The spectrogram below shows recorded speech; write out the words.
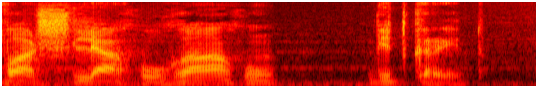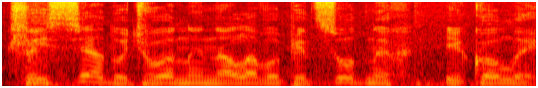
ваш шлях у Гагу відкрито. Чи сядуть вони на лаву підсудних і коли?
